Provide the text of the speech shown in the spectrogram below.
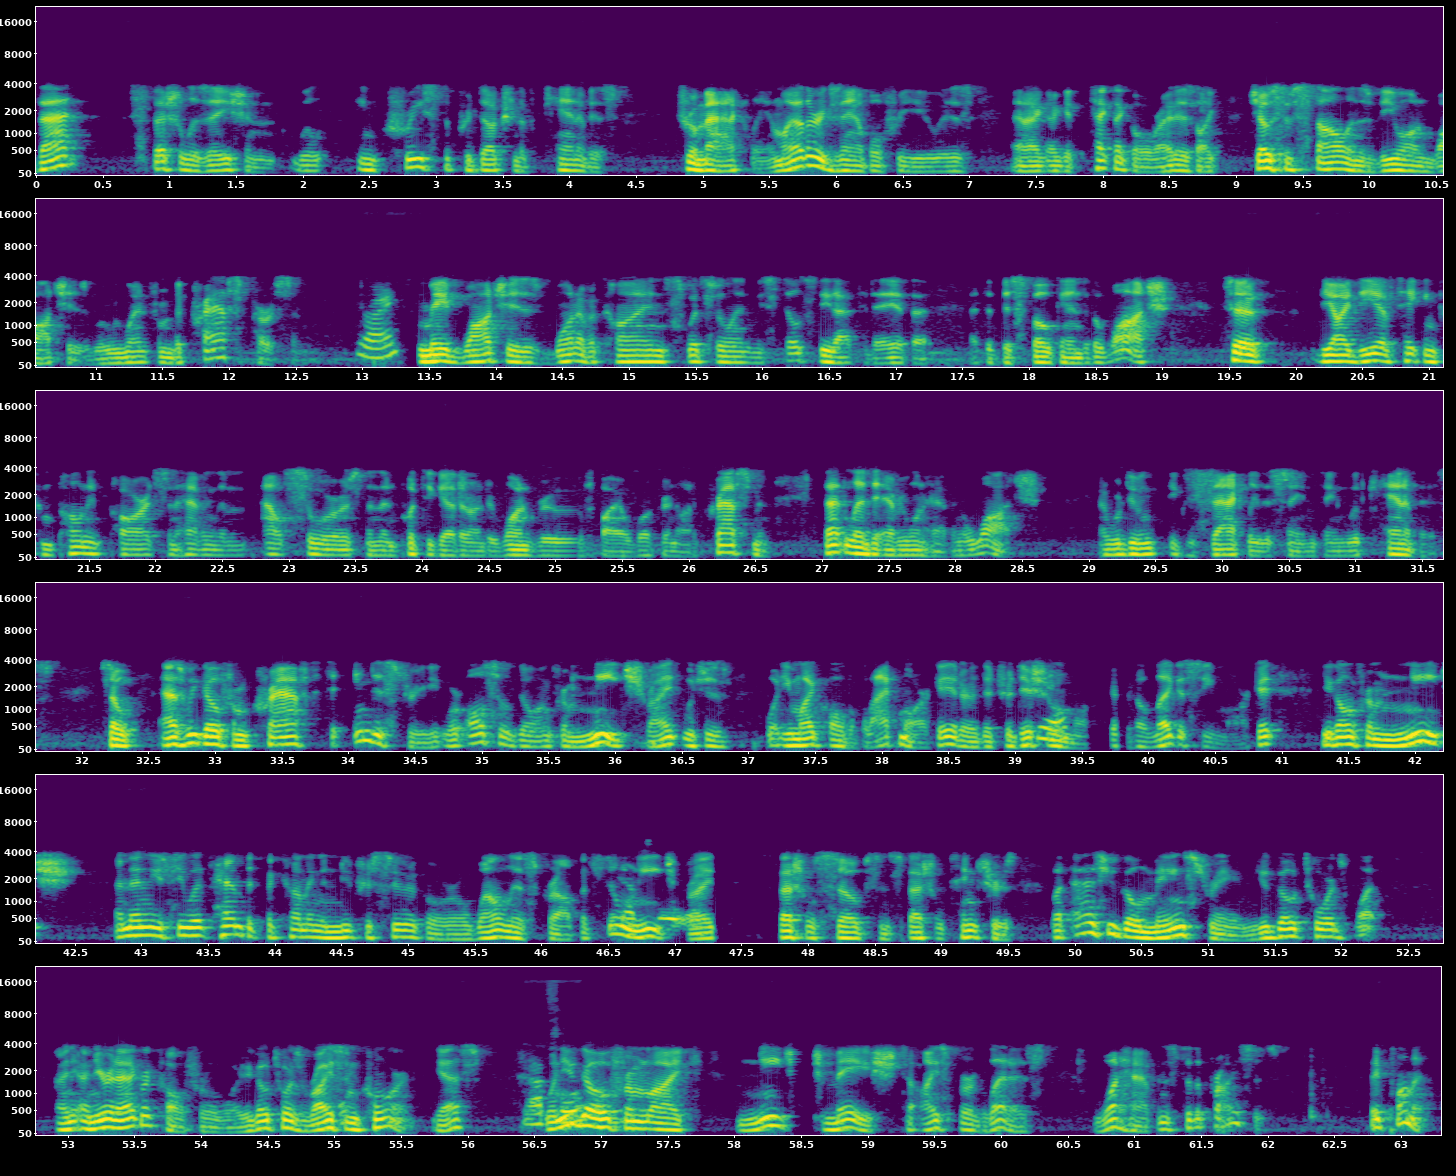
that specialization will increase the production of cannabis dramatically. And my other example for you is, and I, I get technical, right, is like Joseph Stalin's view on watches, where we went from the craftsperson right. who made watches one of a kind, Switzerland. We still see that today at the at the bespoke end of the watch. To the idea of taking component parts and having them outsourced and then put together under one roof by a worker, not a craftsman, that led to everyone having a watch. And we're doing exactly the same thing with cannabis. So as we go from craft to industry, we're also going from niche, right, which is what you might call the black market or the traditional yeah. market, the legacy market. You're going from niche, and then you see with hemp it's becoming a nutraceutical or a wellness crop, but still Absolutely. niche, right? Special soaps and special tinctures but as you go mainstream, you go towards what? And, and you're an agricultural lawyer. You go towards rice and corn. Yes. Absolutely. When you go from like niche maiche to iceberg lettuce, what happens to the prices? They plummet.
